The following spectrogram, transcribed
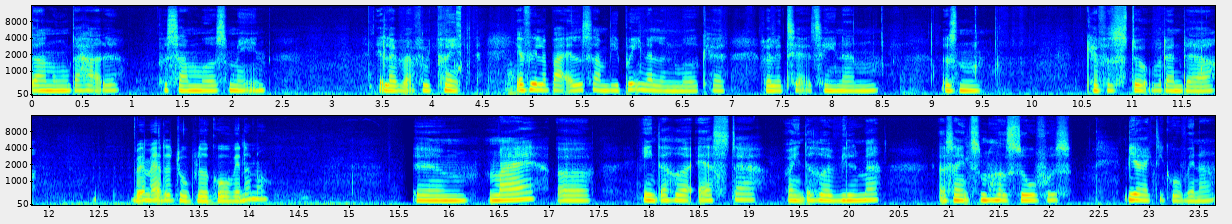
der er nogen, der har det på samme måde som en. Eller i hvert fald på en. Jeg føler bare alle sammen, vi på en eller anden måde kan relatere til hinanden. Og sådan kan forstå, hvordan det er. Hvem er det, du er blevet gode venner med? Øhm, mig og en, der hedder Asta, og en, der hedder Vilma, og så en, som hedder Sofus. Vi er rigtig gode venner,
